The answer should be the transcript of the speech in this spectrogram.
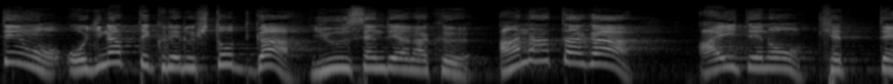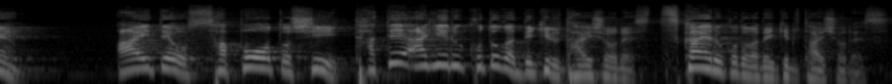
点を補ってくれる人が優先ではなくあなたが相手の欠点相手をサポートし立て上げることができる対象です使えることができる対象です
